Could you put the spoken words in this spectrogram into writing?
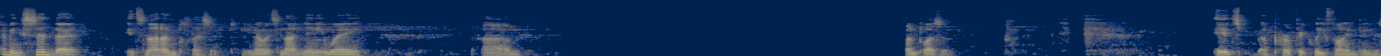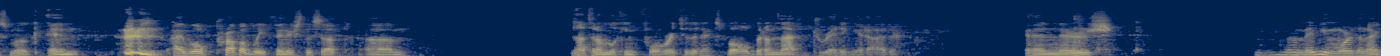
Having said that, it's not unpleasant. You know, it's not in any way um, unpleasant. It's a perfectly fine thing to smoke, and I will probably finish this up. Um, not that I'm looking forward to the next bowl, but I'm not dreading it either. And there's well, maybe more than I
